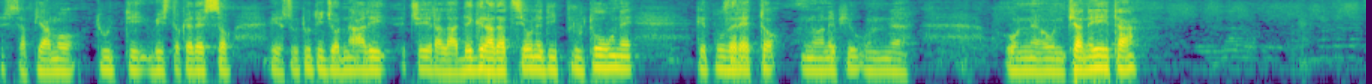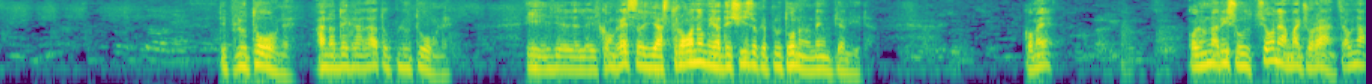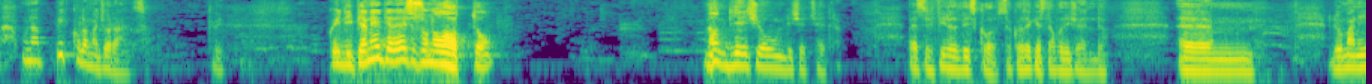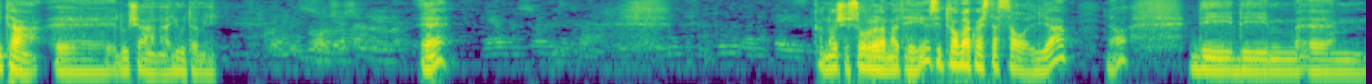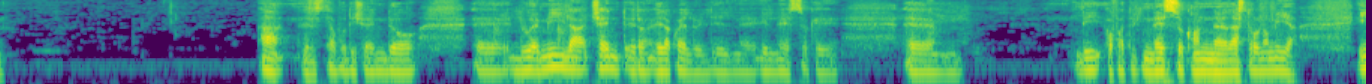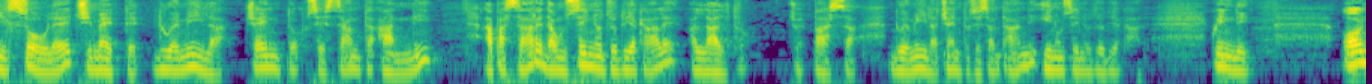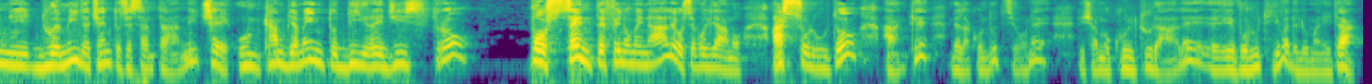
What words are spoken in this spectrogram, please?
sappiamo tutti, visto che adesso eh, su tutti i giornali c'era la degradazione di Plutone, che poveretto non è più un, un, un pianeta. Di Plutone, hanno degradato Plutone il, il congresso degli astronomi ha deciso che Plutone non è un pianeta. Com'è? Con una risoluzione a maggioranza, una, una piccola maggioranza. Quindi i pianeti adesso sono otto, non dieci o undici, eccetera. Perso il filo del discorso, cos'è che stavo dicendo? Um, l'umanità, eh, Luciana, aiutami. Eh? conosce solo la materia, si trova a questa soglia no? Di... di um, ah, stavo dicendo eh, 2100, era, era quello il, il, il, nesso che... Um, lì ho fatto il nesso con l'astronomia. Il Sole ci mette 2160 anni a passare da un segno zodiacale all'altro, cioè passa 2160 anni in un segno zodiacale. Quindi ogni 2160 anni c'è un cambiamento di registro possente fenomenale o se vogliamo assoluto anche nella conduzione diciamo culturale e evolutiva dell'umanità.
